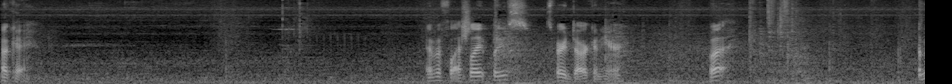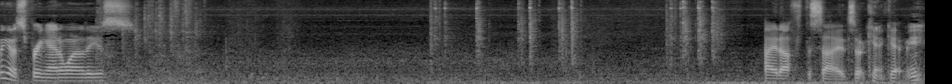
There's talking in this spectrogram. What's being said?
Okay. I have a flashlight, please? It's very dark in here. What? Am I gonna spring out of one of these? Hide off to the side so it can't get me.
